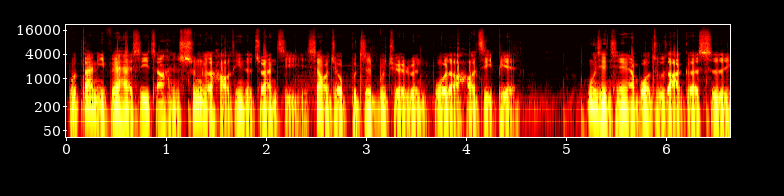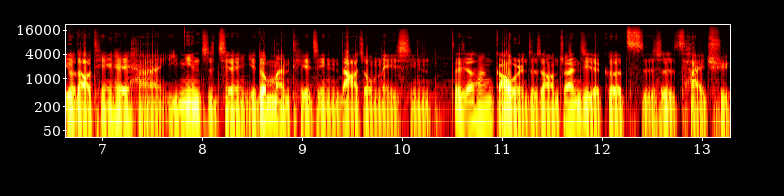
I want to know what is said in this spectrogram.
不过，带你飞还是一张很顺耳、好听的专辑，像我就不知不觉轮播了好几遍。目前前两波主打歌是《又到天黑》和《一念之间》，也都蛮贴近大众内心。再加上告人这张专辑的歌词是采取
